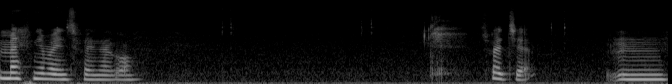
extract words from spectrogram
Mech nie ma nic fajnego. Słuchajcie. Mm,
